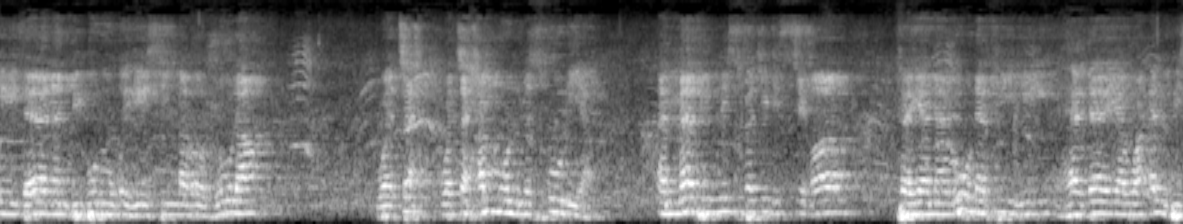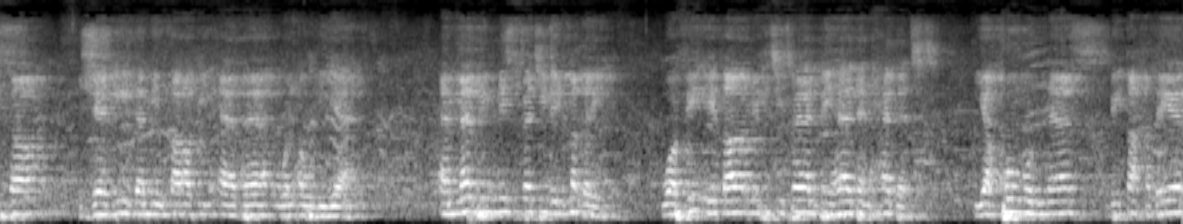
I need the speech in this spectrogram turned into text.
إيدانا ببلوغه سن الرجولة وتحمل المسؤولية أما بالنسبة للصغار فينالون فيه هدايا وألبسة جديدة من طرف الآباء والأولياء. أما بالنسبة للمغرب وفي إطار الاحتفال بهذا الحدث يقوم الناس بتحضير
